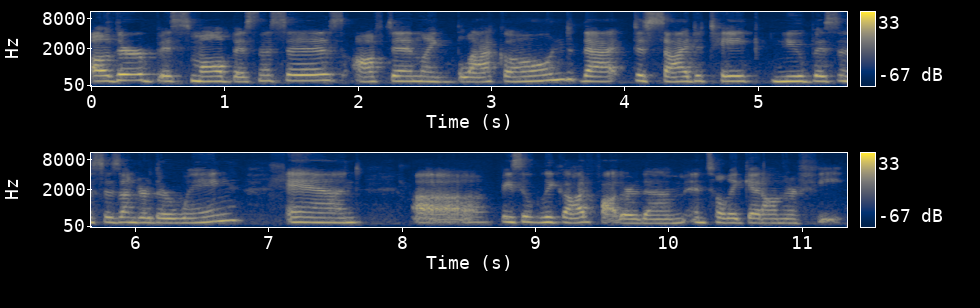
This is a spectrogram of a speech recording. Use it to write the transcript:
other small businesses, often like black owned, that decide to take new businesses under their wing and uh, basically godfather them until they get on their feet.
